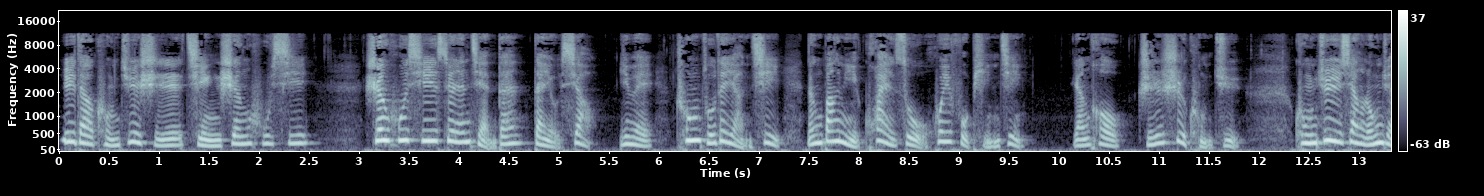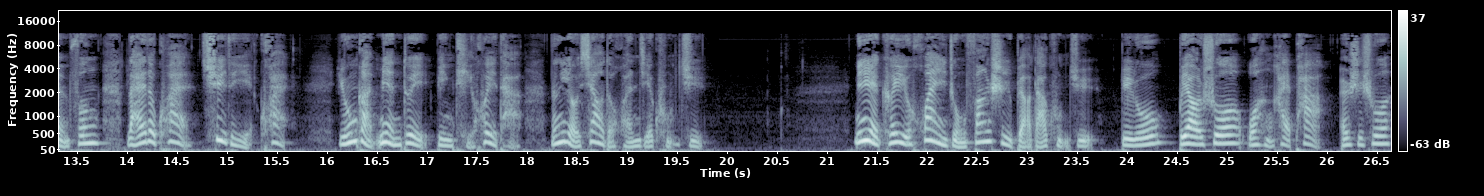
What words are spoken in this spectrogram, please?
遇到恐惧时，请深呼吸。深呼吸虽然简单，但有效。因为充足的氧气能帮你快速恢复平静，然后直视恐惧。恐惧像龙卷风，来得快，去得也快。勇敢面对并体会它，能有效的缓解恐惧。你也可以换一种方式表达恐惧，比如不要说“我很害怕”，而是说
